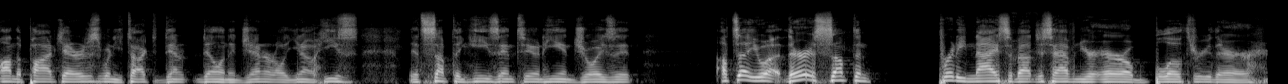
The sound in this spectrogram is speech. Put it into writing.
on the podcast, or just when you talk to D- Dylan in general, you know he's it's something he's into and he enjoys it. I'll tell you what, there is something pretty nice about just having your arrow blow through there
